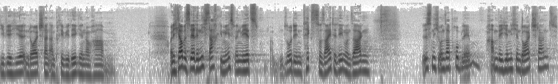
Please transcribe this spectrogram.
die wir hier in Deutschland an Privilegien auch haben. Und ich glaube, es wäre nicht sachgemäß, wenn wir jetzt so den Text zur Seite legen und sagen, ist nicht unser Problem, haben wir hier nicht in Deutschland,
